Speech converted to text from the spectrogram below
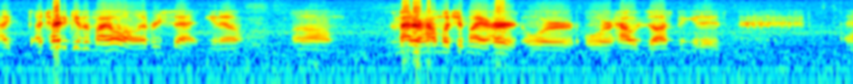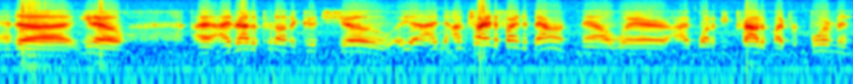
I, I try to give it my all every set. You know, um, no matter how much it might hurt or or how exhausting it is. And uh, you know, I, I'd rather put on a good show. Yeah, I, I'm trying to find a balance now where I want to be proud of my performance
